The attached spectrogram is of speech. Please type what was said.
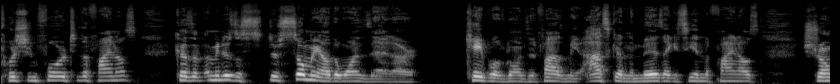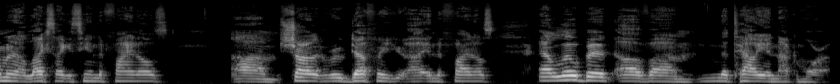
pushing forward to the finals because I mean there's a, there's so many other ones that are capable of going to the finals. I mean Asuka and the Miz I can see in the finals. Strowman and Alexa I can see in the finals. Um, Charlotte and Roode definitely uh, in the finals, and a little bit of um, Natalya and Nakamura.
